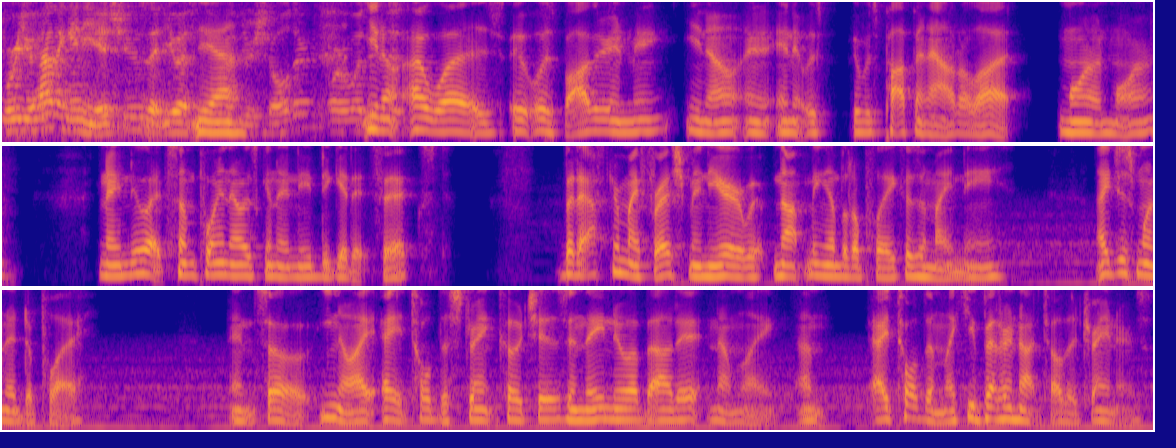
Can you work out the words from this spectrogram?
were you having any issues at USC yeah. with your shoulder, or was you know just... I was. It was bothering me, you know, and, and it was it was popping out a lot more and more, and I knew at some point I was going to need to get it fixed. But after my freshman year, not being able to play because of my knee, I just wanted to play. And so, you know, I, I told the strength coaches and they knew about it. And I'm like, I'm, I told them, like, you better not tell the trainers.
